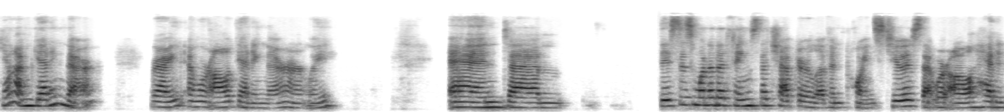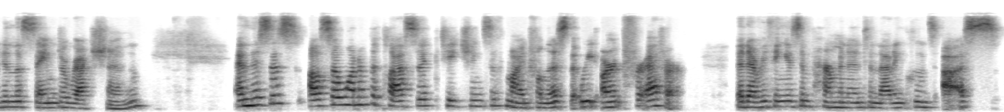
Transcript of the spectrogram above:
yeah, I'm getting there right? And we're all getting there, aren't we? And um, this is one of the things that chapter 11 points to is that we're all headed in the same direction. And this is also one of the classic teachings of mindfulness that we aren't forever, that everything is impermanent, and that includes us.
